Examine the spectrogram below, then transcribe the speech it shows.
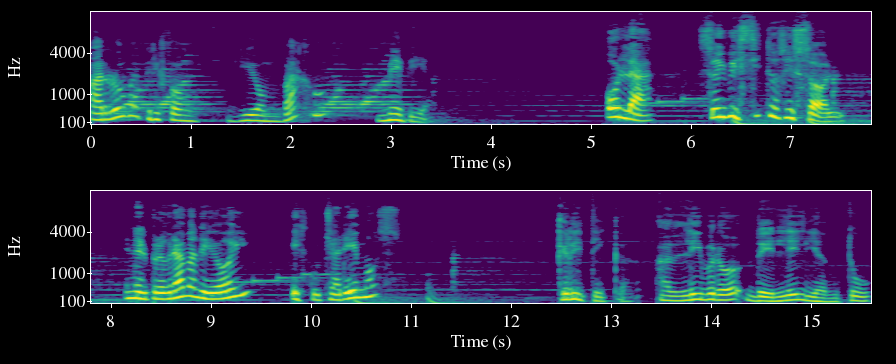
arroba trifón guion bajo media. Hola, soy Besitos de Sol. En el programa de hoy escucharemos Crítica al libro de Lilian Tu,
